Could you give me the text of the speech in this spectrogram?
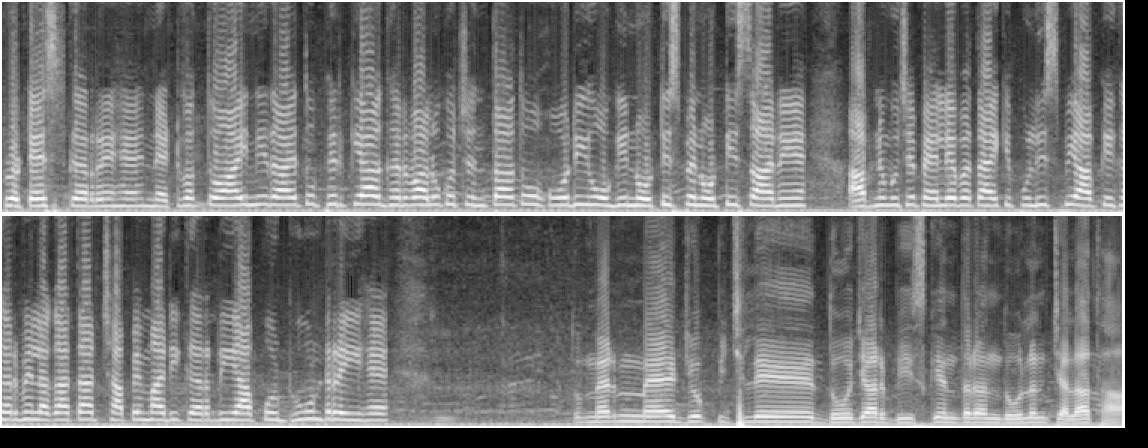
प्रोटेस्ट कर रहे हैं नेटवर्क तो आ ही नहीं रहा है तो फिर क्या घर वालों को चिंता तो हो रही होगी नोटिस पे नोटिस आ रहे हैं। आपने मुझे पहले बताया कि पुलिस भी आपके घर में लगातार छापेमारी कर रही है, आपको ढूंढ रही है। तो मैडम मैं जो पिछले 2020 के अंदर आंदोलन चला था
